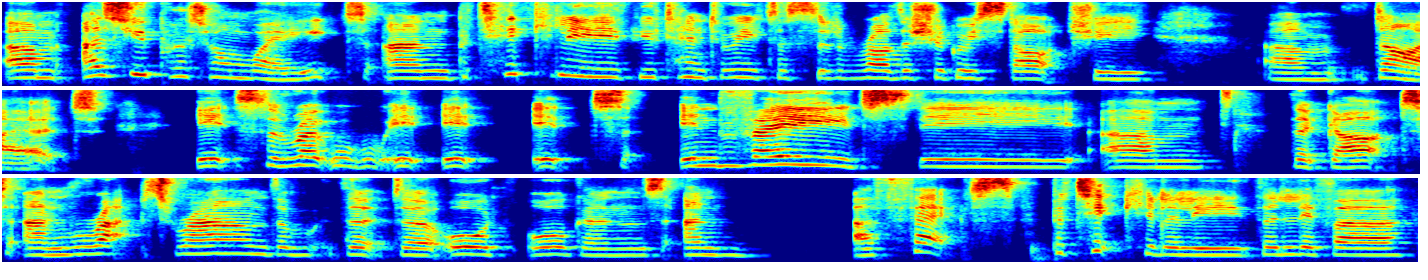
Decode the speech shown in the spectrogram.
um, as you put on weight, and particularly if you tend to eat a sort of rather sugary, starchy um, diet, it's the it it it invades the um, the gut and wraps around the the, the or, organs and affects particularly the liver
